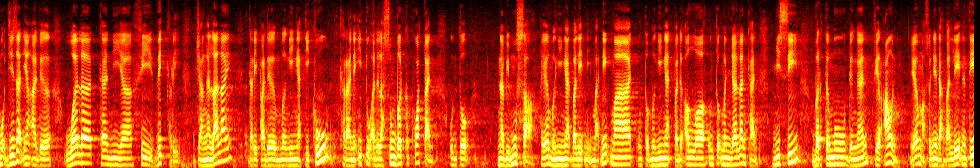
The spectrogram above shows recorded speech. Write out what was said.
mukjizat yang ada wala taniya fi dhikri. Jangan lalai daripada mengingatiku kerana itu adalah sumber kekuatan untuk Nabi Musa ya mengingat balik nikmat-nikmat untuk mengingat pada Allah untuk menjalankan misi bertemu dengan Firaun. Ya maksudnya dah balik nanti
